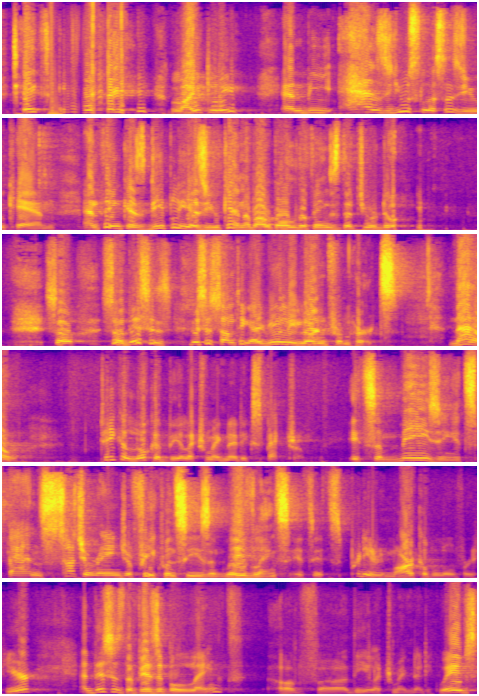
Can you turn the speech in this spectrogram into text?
Take things very lightly and be as useless as you can and think as deeply as you can about all the things that you're doing. so so this, is, this is something I really learned from Hertz. Now, take a look at the electromagnetic spectrum. It's amazing. It spans such a range of frequencies and wavelengths. It's, it's pretty remarkable over here. And this is the visible length of uh, the electromagnetic waves,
